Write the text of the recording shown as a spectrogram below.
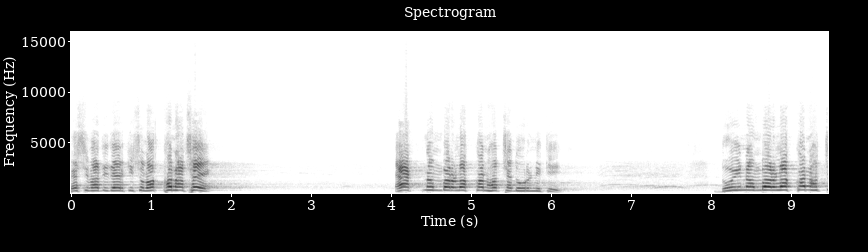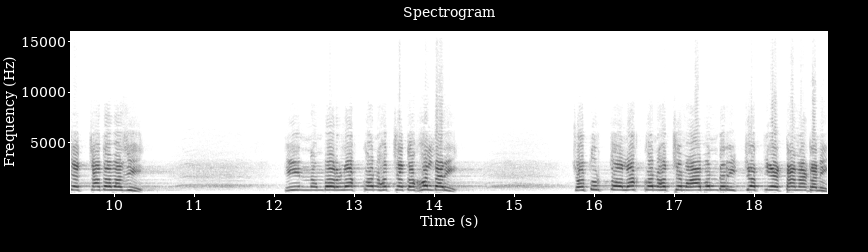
ফেসিবাদীদের কিছু লক্ষণ আছে। এক নম্বর লক্ষণ হচ্ছে দুর্নীতি। দুই নম্বর লক্ষণ হচ্ছে চাঁদাবাজি। তিন নম্বর লক্ষণ হচ্ছে দখলদারি। চতুর্থ লক্ষণ হচ্ছে মা বোনদের ইজ্জত নিয়ে টানাটানি।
